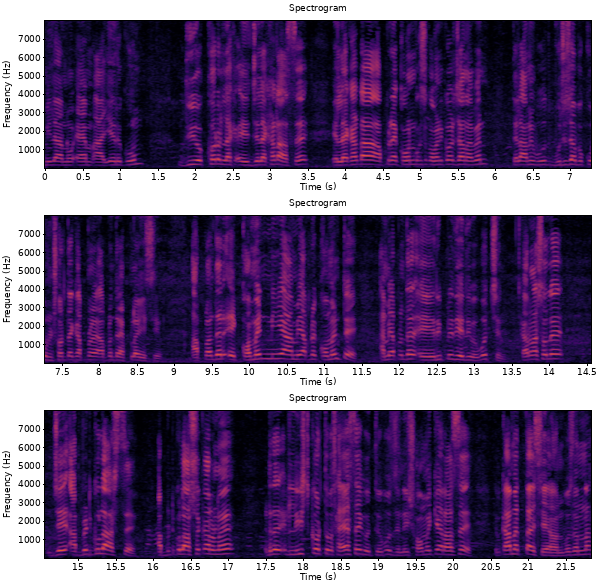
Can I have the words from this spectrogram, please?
মিলানো এম আই এরকম দুই অক্ষরের লেখা এই যে লেখাটা আছে, এই লেখাটা আপনারা কমেন্ট বক্সে কমেন্ট করে জানাবেন, তাহলে আমি বুঝে যাব কোন শহর থেকে আপনার আপনাদের অ্যাপ্লাই হয়েছে। আপনাদের এই কমেন্ট নিয়ে আমি আপনার কমেন্টে আমি আপনাদের এই রিপ্লাই দিয়ে দিব, বুঝছেন? কারণ আসলে যে আপডেটগুলো আসছে আপডেটগুলো আসার কারণে এটা লিস্ট করতে হবে সাইয়া সাই করতে হবে, বুঝছেন? এই সময় কি আর আছে? কামের তাইছে এখন, বুঝেন না?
